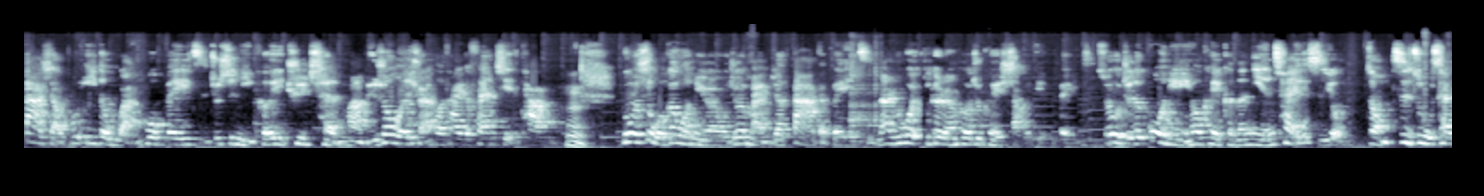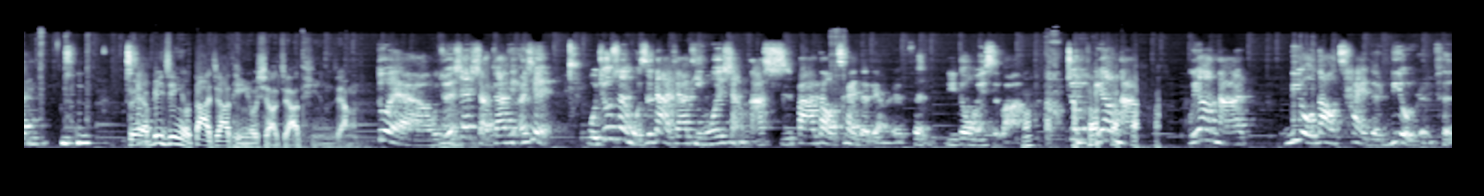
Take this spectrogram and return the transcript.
大小不一的碗或杯子，就是你可以去盛嘛。比如说，我很喜欢喝它一个番茄汤。嗯，如果是我跟我女儿，我就会买比较大的杯子。那如果一个人喝，就可以少一点杯子。所以我觉得过年以后可以，可能年菜也是用这种自助餐。对啊，毕竟有大家庭，有小家庭这样。对啊，我觉得现在小家庭，嗯、而且我就算我是大家庭，我也想拿十八道菜的两人份，你懂我意思吧？啊、就不要拿 不要拿六道菜的六人份。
